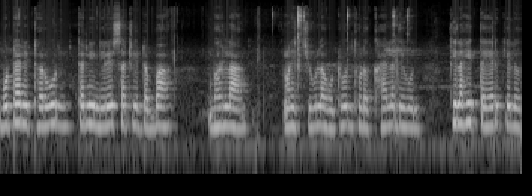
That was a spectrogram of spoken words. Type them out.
बोटाने ठरवून त्यांनी निलेशसाठी डब्बा भरला आणि चिवला उठवून थोडं खायला देऊन तिलाही तयार केलं.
